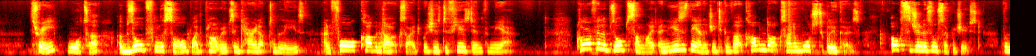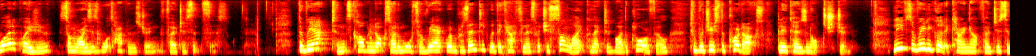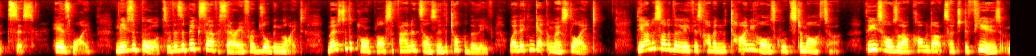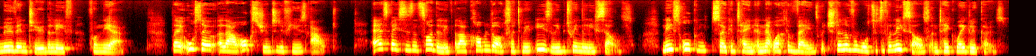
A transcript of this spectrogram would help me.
3. Water, absorbed from the soil by the plant roots and carried up to the leaves. And 4. Carbon dioxide, which is diffused in from the air. Chlorophyll absorbs sunlight and uses the energy to convert carbon dioxide and water to glucose. Oxygen is also produced. The word equation summarizes what happens during the photosynthesis. The reactants, carbon dioxide and water, react when presented with the catalyst, which is sunlight collected by the chlorophyll, to produce the products, glucose and oxygen. Leaves are really good at carrying out photosynthesis. Here's why. Leaves are broad, so there's a big surface area for absorbing light. Most of the chloroplasts are found in cells near the top of the leaf, where they can get the most light. The underside of the leaf is covered in tiny holes called stomata. These holes allow carbon dioxide to diffuse, move into the leaf from the air. They also allow oxygen to diffuse out. Air spaces inside the leaf allow carbon dioxide to move easily between the leaf cells. Leaves also contain a network of veins which deliver water to the leaf cells and take away glucose.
